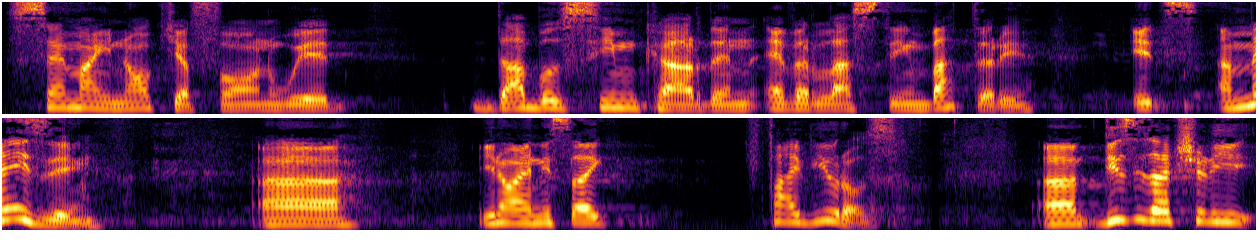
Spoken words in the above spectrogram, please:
semi Nokia phone with double SIM card and everlasting battery. It's amazing. Uh, you know, and it's like five euros. Uh, this is actually,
